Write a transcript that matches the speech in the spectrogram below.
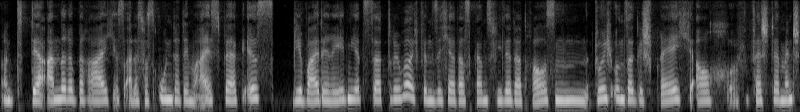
Und der andere Bereich ist alles, was unter dem Eisberg ist. Wir beide reden jetzt darüber. Ich bin sicher, dass ganz viele da draußen durch unser Gespräch auch feststellen, Mensch,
